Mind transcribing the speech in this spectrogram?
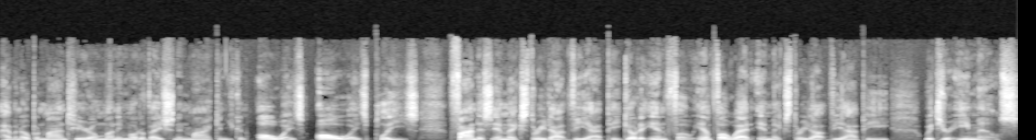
have an open mind here on Money, Motivation, and Mike. And you can always, always, please find us mx3.vip. Go to info, info at mx3.vip with your emails.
